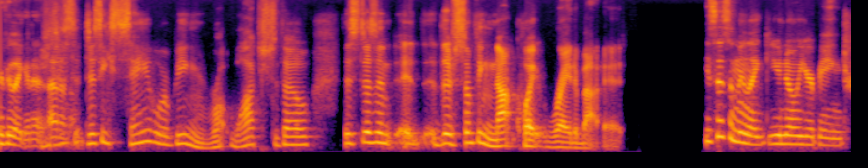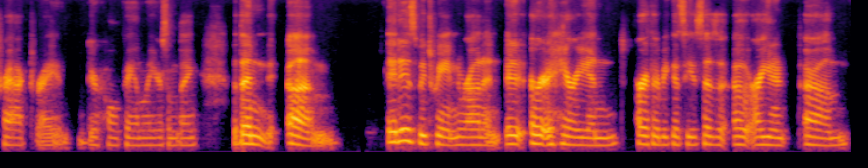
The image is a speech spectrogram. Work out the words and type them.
I feel like it is. I don't Does, does he say we're being watched though? This doesn't. It, there's something not quite right about it. He says something like, "You know, you're being tracked, right? Your whole family, or something." But then, um, it is between Ron and or Harry and Arthur because he says, "Oh, are you um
